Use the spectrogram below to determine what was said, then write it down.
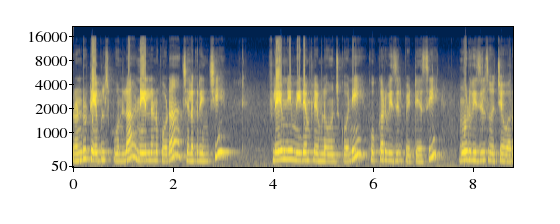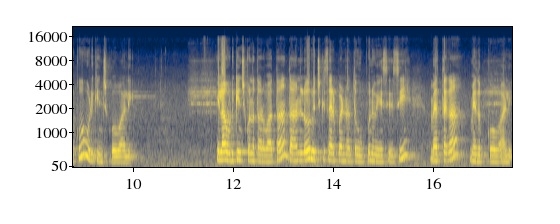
రెండు టేబుల్ స్పూన్ల నీళ్ళను కూడా చిలకరించి ఫ్లేమ్ని మీడియం ఫ్లేమ్లో ఉంచుకొని కుక్కర్ విజిల్ పెట్టేసి మూడు విజిల్స్ వచ్చే వరకు ఉడికించుకోవాలి. ఇలా ఉడికించుకున్న తర్వాత దానిలో రుచికి సరిపడినంత ఉప్పును వేసేసి మెత్తగా మెదుపుకోవాలి.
